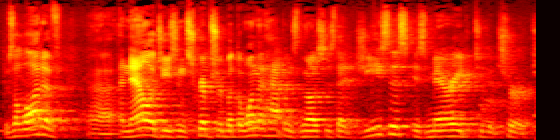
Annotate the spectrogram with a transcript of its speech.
There's a lot of uh, analogies in Scripture, but the one that happens the most is that Jesus is married to the church.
